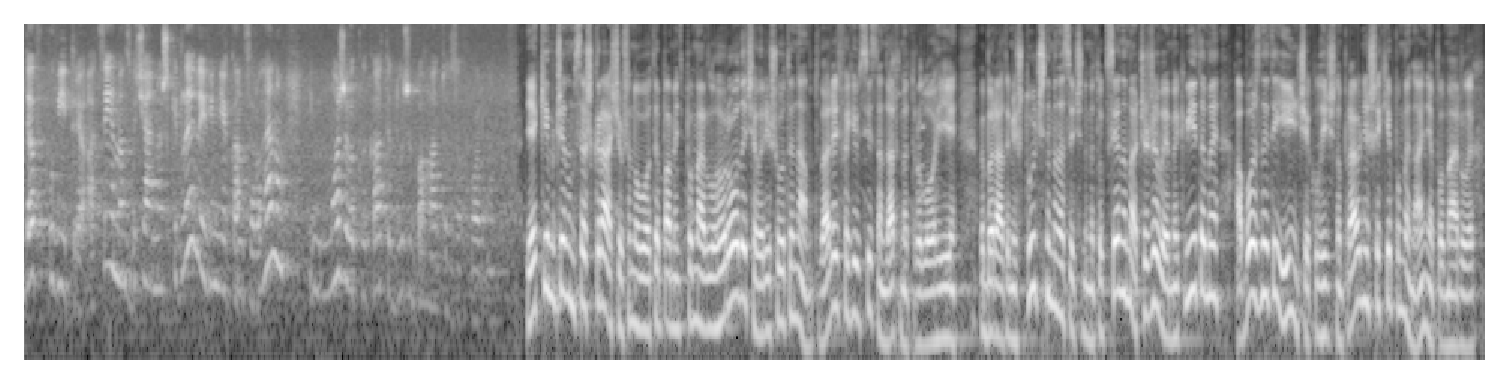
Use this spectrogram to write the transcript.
йде в повітря, а це є надзвичайно шкідливий, він є канцерогеном і може викликати дуже багато захворювань. Яким чином все ж краще вшановувати пам'ять померлого родича, вирішувати нам, твердять фахівці стандарт метрології. Вибирати між штучними насиченими токсинами чи живими квітами, або знайти інші екологічно правильні шляхи поминання померлих.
